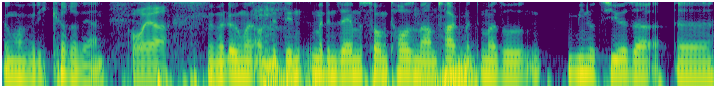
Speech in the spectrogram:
Irgendwann würde ich kirre werden. Oh ja. Wenn man irgendwann auch den, den, immer denselben Song tausendmal am Tag mit immer so minutiöser äh,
